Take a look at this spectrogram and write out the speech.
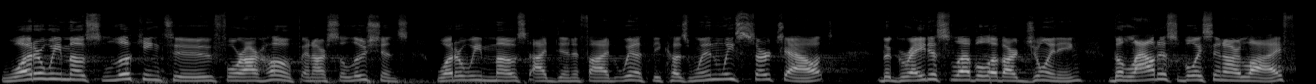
What are we most looking to for our hope and our solutions? What are we most identified with? Because when we search out the greatest level of our joining, the loudest voice in our life,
